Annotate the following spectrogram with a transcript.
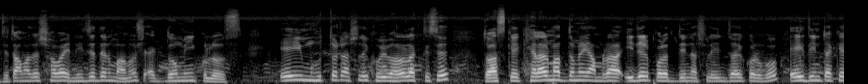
যেহেতু আমাদের সবাই নিজেদের মানুষ একদমই ক্লোজ এই মুহূর্তটা আসলে খুবই ভালো লাগতেছে। তো আজকে খেলার মাধ্যমে আমরা ঈদের পরের দিন আসলে এনজয় করব। এই দিনটাকে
